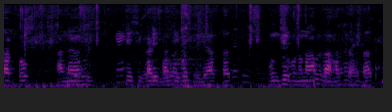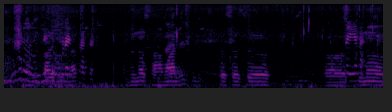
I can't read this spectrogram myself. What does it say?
टाकतो आणि ते शिकारी साथी बसलेले असतात. उंदीर म्हणून आपला हात घ्या जुनं सामान तसंच अं, जुनं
